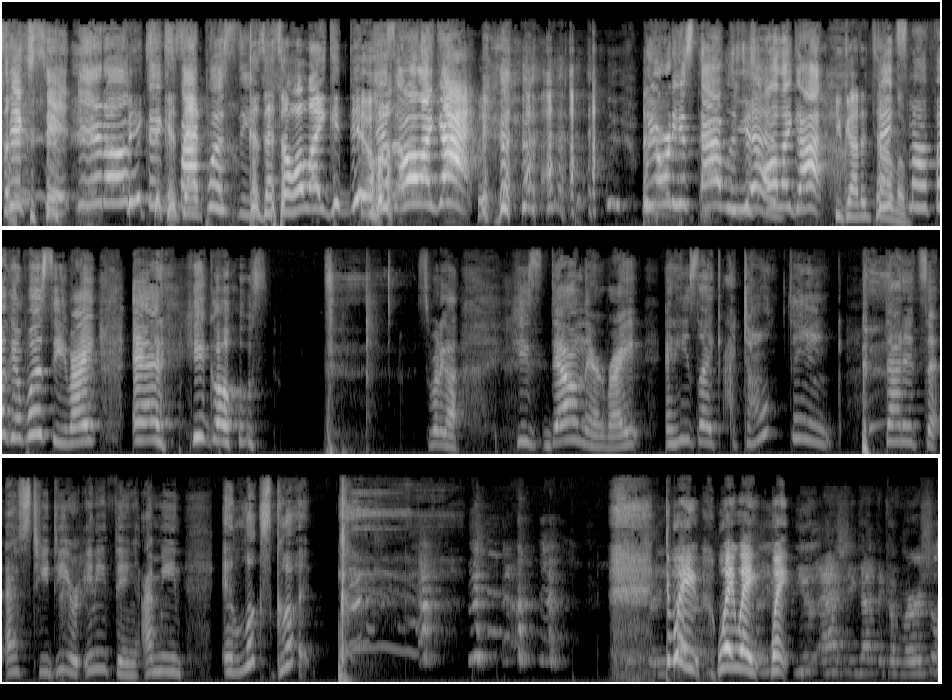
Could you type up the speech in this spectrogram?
Fix it. You know? Fix it, 'cause my that- pussy. Because that's all I can do. That's all I got. we already established Yes. that's all I got. You gotta tell Fix them. my fucking pussy, right? And he goes, swear to God, he's down there, right? And he's like, I don't think that it's a STD or anything. I mean, it looks good. Wait, wait, wait, wait. You actually got the commercial,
